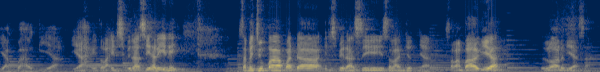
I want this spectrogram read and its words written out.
yang bahagia. Ya, itulah inspirasi hari ini. Sampai jumpa pada inspirasi selanjutnya. Salam bahagia, luar biasa.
